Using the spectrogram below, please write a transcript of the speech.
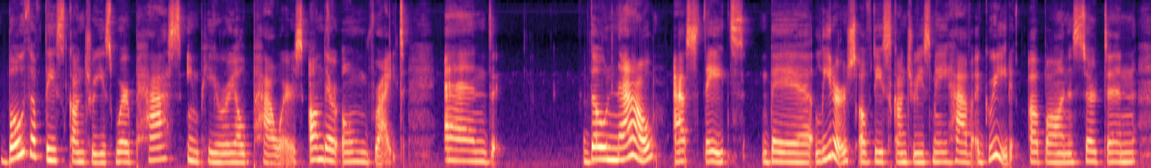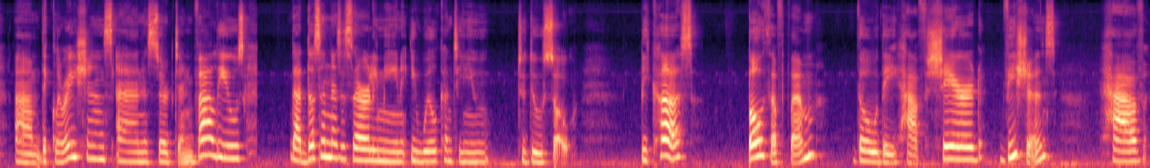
both of these countries were past imperial powers on their own right. And though now, as states, the leaders of these countries may have agreed upon certain um, declarations and certain values, that doesn't necessarily mean it will continue to do so. Because both of them, though they have shared visions, have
